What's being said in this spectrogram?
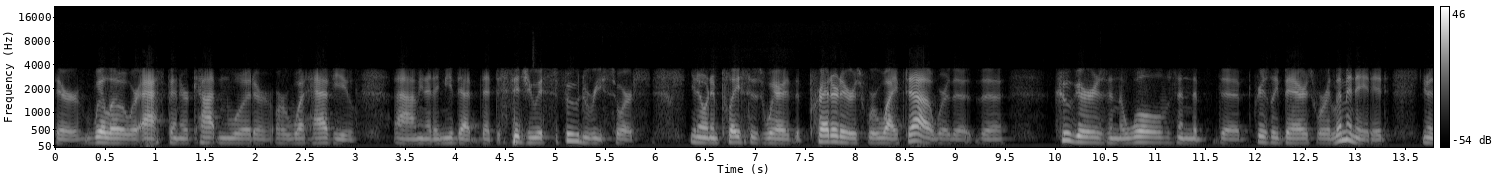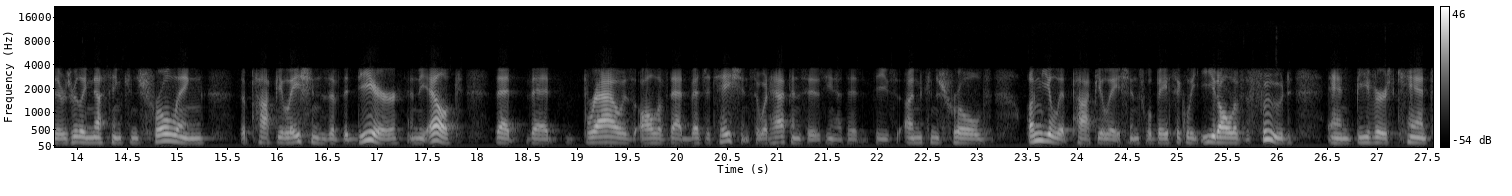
their willow or aspen or cottonwood or or what have you. Um, you know, they need that that deciduous food resource. You know, and in places where the predators were wiped out, where the the cougars and the wolves and the, the grizzly bears were eliminated, you know, there was really nothing controlling the populations of the deer and the elk that that browse all of that vegetation. So what happens is, you know, that these uncontrolled ungulate populations will basically eat all of the food, and beavers can't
